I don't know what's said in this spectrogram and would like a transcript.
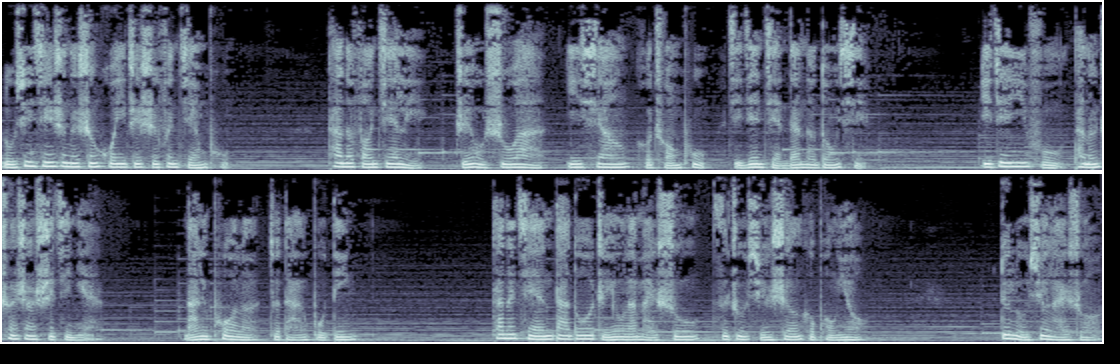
鲁迅先生的生活一直十分简朴，他的房间里只有书案、衣箱和床铺几件简单的东西。一件衣服他能穿上十几年，哪里破了就打个补丁。他的钱大多只用来买书、资助学生和朋友。对鲁迅来说，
